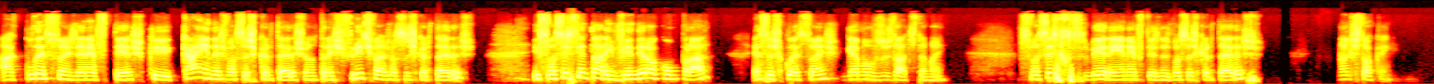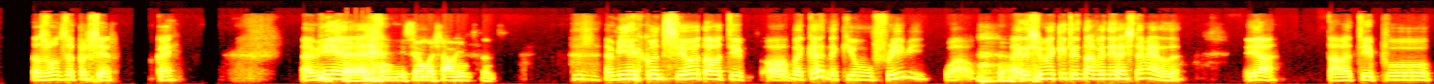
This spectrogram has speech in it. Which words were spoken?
há coleções de NFTs que caem nas vossas carteiras, são transferidos para as vossas carteiras, e se vocês tentarem vender ou comprar essas coleções, gamam-vos os dados também. Se vocês receberem NFTs nas vossas carteiras, não lhes toquem. Eles vão desaparecer, ok? A minha... Isso, é, isso é uma chave importante. A minha aconteceu, eu estava tipo, oh, bacana, aqui um freebie, uau, deixa-me aqui tentar vender esta merda. Yeah. Estava tipo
